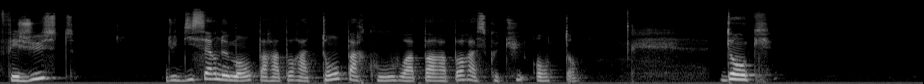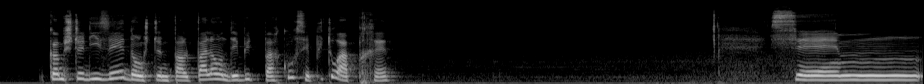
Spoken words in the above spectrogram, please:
Fais juste du discernement par rapport à ton parcours ou par rapport à ce que tu entends. Donc, comme je te disais, donc je ne te parle pas là en début de parcours, c'est plutôt après. C'est hum,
